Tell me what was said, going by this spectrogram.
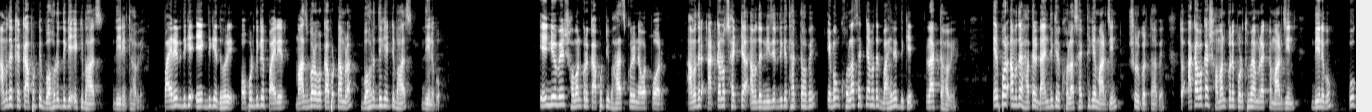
আমাদেরকে কাপড়টি বহরের দিকে একটি ভাঁজ দিয়ে নিতে হবে। পায়ের দিকে এক দিকে ধরে অপর দিকে পায়ের মাঝ বরাবর কাপড়টা আমরা বহরের দিকে একটি ভাঁজ দিয়ে নেব। এই নিয়মে সমান করে কাপড়টি ভাঁজ করে নেওয়ার পর আমাদের আটকানো সাইডটা আমাদের নিজের দিকে থাকতে হবে এবং খোলা সাইডটা আমাদের বাইরের দিকে রাখতে হবে। এরপর আমাদের হাতের ডাইন দিকের খোলা সাইড থেকে মার্জিন শুরু করতে হবে। তো আঁকাবাঁকা সমান করে প্রথমে আমরা একটা মার্জিন দিয়ে নেব। বুক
